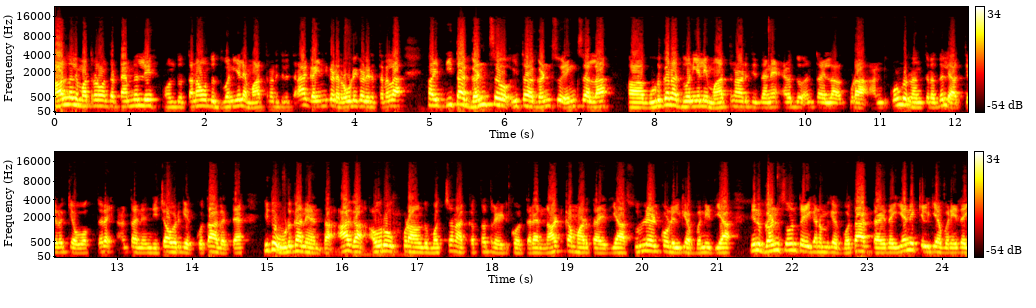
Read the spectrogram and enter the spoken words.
ಕಾಲ್ನಲ್ಲಿ ಮಾತಾಡುವಂತ ಟೈಮ್ನಲ್ಲಿ ಒಂದು ತನ ಒಂದು ಧ್ವನಿಯಲ್ಲೇ ಮಾತನಾಡ್ತಿರ್ತಾರೆ ಆಗ ಹಿಂದ್ಗಡೆ ರೌಡಿಗಳು ಇರ್ತಾರಲ್ಲ ಈತ ಗಂಡ್ಸು ಈತ ಗಂಡ್ಸು ಹೆಂಗ್ಸಲ್ಲ ಹುಡುಗನ ಧ್ವನಿಯಲ್ಲಿ ಮಾತನಾಡ್ತಿದ್ದಾನೆ ಅದು ಅಂತ ಎಲ್ಲ ಕೂಡ ಅಂದ್ಕೊಂಡು ನಂತರದಲ್ಲಿ ಹತ್ತಿರಕ್ಕೆ ಹೋಗ್ತಾರೆ ಅಂತ ನಿಜ ಅವರಿಗೆ ಗೊತ್ತಾಗತ್ತೆ. ಇದು ಹುಡುಗನೇ ಅಂತ. ಆಗ ಅವರು ಕೂಡ ಒಂದು ಮಚ್ಚನ ಕತ್ತತ್ರ ಇಟ್ಕೋತಾರೆ ನಾಟಕ ಮಾಡ್ತಾ ಇದೀಯಾ? ಸುಳ್ಳು ಹೇಳ್ಕೊಂಡು ಇಲ್ಲಿಗೆ ಬಂದಿದ್ಯಾ? ನೀನು ಗಂಡಸು ಅಂತ ಈಗ ನಮಗೆ ಗೊತ್ತಾಗ್ತಾ ಇದೆ. ಏನಕ್ಕೆ ಇಲ್ಲಿಗೆ ಬಂದಿದೆ?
